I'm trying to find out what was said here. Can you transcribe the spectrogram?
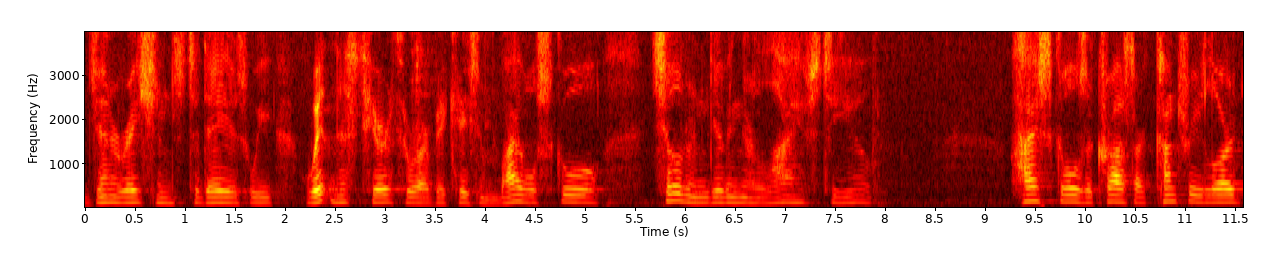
generations today as we witnessed here through our vacation Bible school, children giving their lives to you. High schools across our country, Lord,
